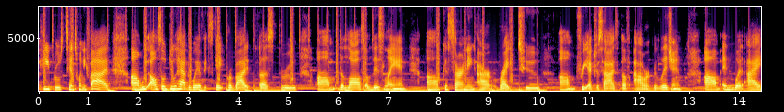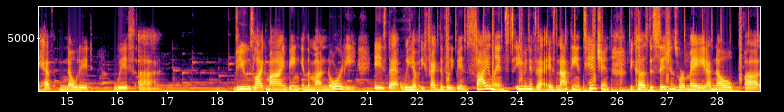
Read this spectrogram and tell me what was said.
Hebrews 10:25, um, we also do have the way of escape provided us through um, the laws of this land um, concerning our right to. Um, free exercise of our religion. Um, and what I have noted with uh, views like mine being in the minority is that we have effectively been silenced, even if that is not the intention, because decisions were made. I know uh,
